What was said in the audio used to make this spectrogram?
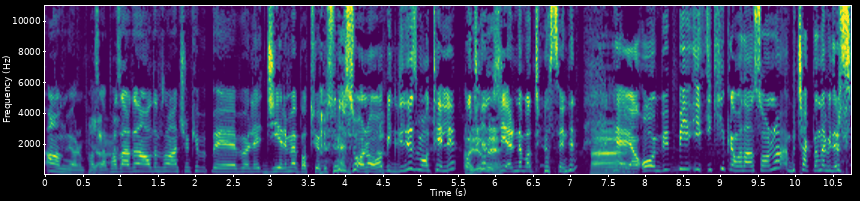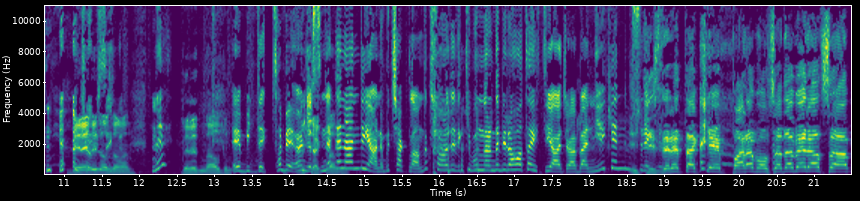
Almıyorum pazar. Ya. Pazardan aldığım zaman çünkü e, böyle ciğerime batıyor bir süre sonra o. Bildiniz mi oteli? Otelin ciğerine batıyor senin. Ha. He ya, o bir, bir iki yıkamadan sonra bıçaklanabilirsin. Yani. Denedin Çok o zaman. Ne? Denedin aldın. E, bir de, tabii öncesinde denendi yani bıçaklandık. Sonra dedik ki bunların da bir rahata ihtiyacı var. Ben niye kendim sürekli... İkizlere takke param olsa da ben alsam.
